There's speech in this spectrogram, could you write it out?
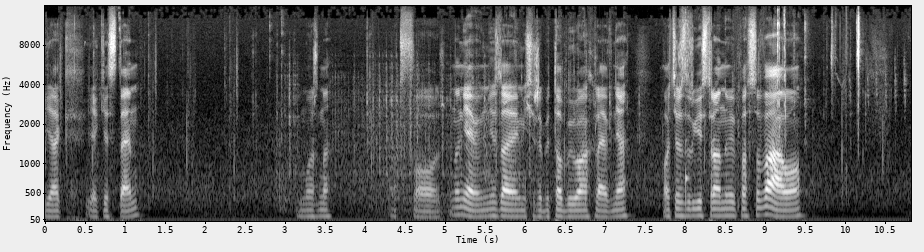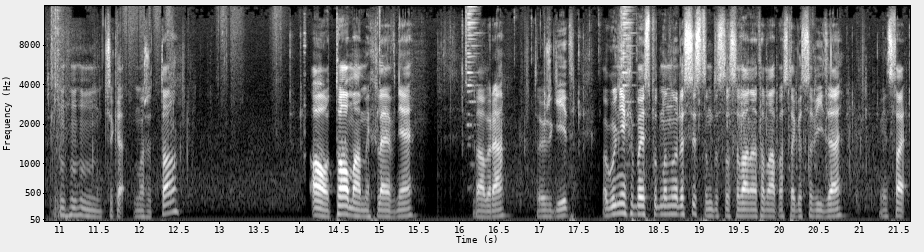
Jak, jak jest ten. Można otworzyć. No nie wiem, nie zdaje mi się, żeby to była chlewnia. Chociaż z drugiej strony by pasowało. Mhm, Czekaj, może to? O, to mamy chlewnię. Dobra, to już git. Ogólnie chyba jest pod Manure System dostosowana ta mapa z tego co widzę. Więc fajnie.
